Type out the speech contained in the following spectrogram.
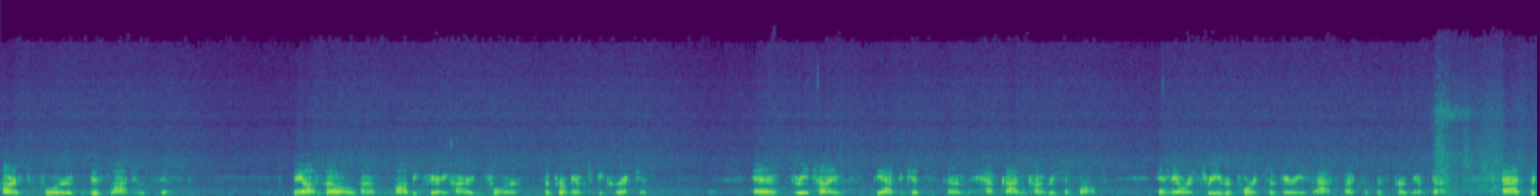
hard for this law to exist. They also um, lobbied very hard for the program to. Times the advocates um, have gotten Congress involved. And there were three reports of various aspects of this program done at the,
